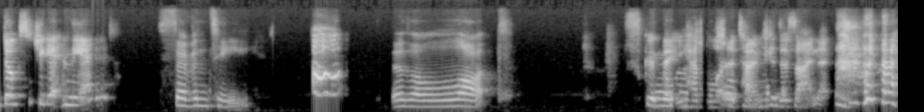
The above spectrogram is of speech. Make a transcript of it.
dogs did you get in the end? 70. Oh. There's a lot. It's good that you Oh, have a lot of time to design it.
